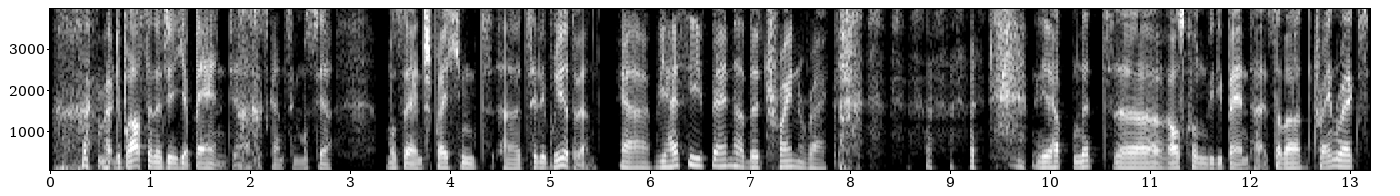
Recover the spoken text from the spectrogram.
Weil du brauchst ja natürlich eine Band, ja. Das Ganze muss ja, muss ja entsprechend äh, zelebriert werden. ja, wie heißt die Band? The Trainwrecks. Ihr habt nicht äh, rausgefunden, wie die Band heißt, aber Trainwrecks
